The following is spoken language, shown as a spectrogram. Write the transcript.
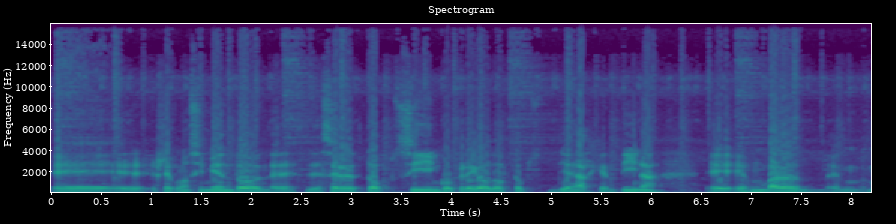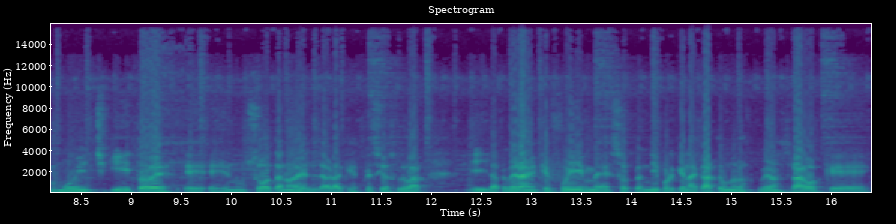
eh, reconocimiento de, ser el top 5, creo, top 10 de Argentina. es un bar muy chiquito, es, en un sótano, la verdad que es precioso el bar y la primera vez que fui me sorprendí porque en la carta uno de los primeros tragos que,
